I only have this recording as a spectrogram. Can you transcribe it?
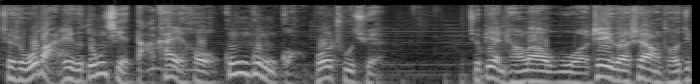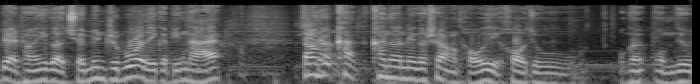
就是我把这个东西打开以后，公共广播出去，就变成了我这个摄像头就变成一个全民直播的一个平台。当时看看到那个摄像头以后就，我跟我们就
